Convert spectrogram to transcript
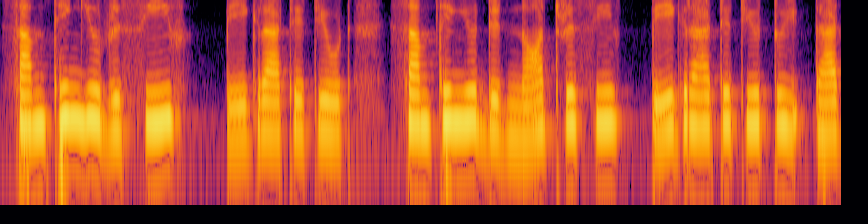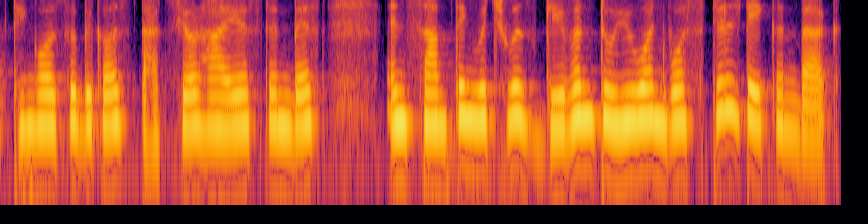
Something you receive pay gratitude. Something you did not receive pay gratitude to that thing also because that's your highest and best. And something which was given to you and was still taken back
